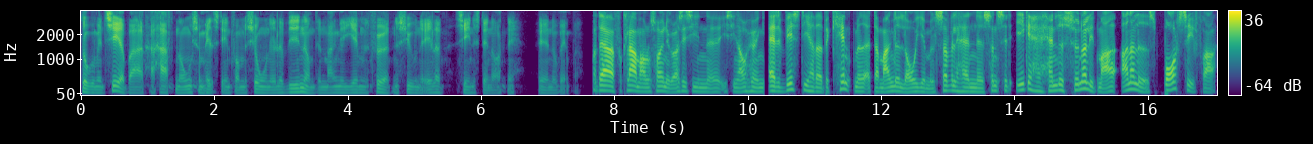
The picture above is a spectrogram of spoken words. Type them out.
dokumenterbart har haft nogen som helst information eller viden om den manglende hjemmel før den 7. eller senest den 8. Øh, november. Og der forklarer Magnus Heunicke også i sin, øh, i sin afhøring, at hvis de har været bekendt med, at der manglede lovhjemmel, så vil han øh, sådan set ikke have handlet synderligt meget anderledes, bortset fra,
